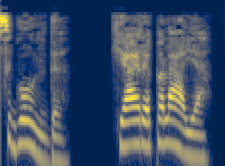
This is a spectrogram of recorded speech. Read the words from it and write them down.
Gold. Chiara Palaia.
